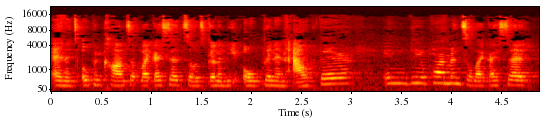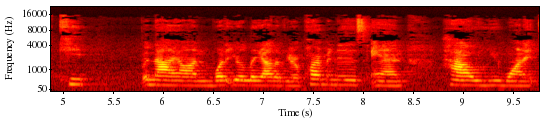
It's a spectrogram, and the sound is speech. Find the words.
and it's open concept, like I said, so it's going to be open and out there in the apartment. So like I said, keep an eye on what your layout of your apartment is and how you want it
